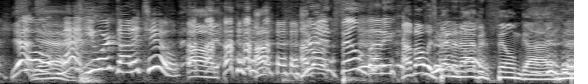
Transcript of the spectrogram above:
god. Yes. So Yeah. Matt, you worked on it too. Uh, I, I've, you're al- in film buddy I've always been an avid film guy. You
